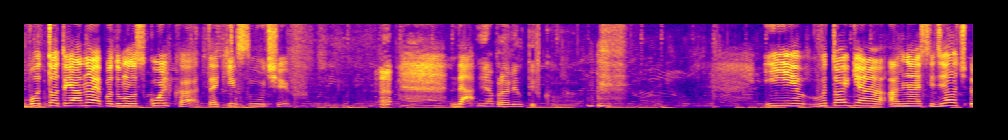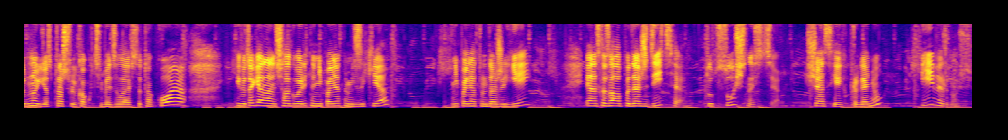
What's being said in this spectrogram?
Вот то-то и оно, я подумала, сколько таких случаев. Да. Я пролил пивко. И в итоге она сидела, ну, ее спрашивали, как у тебя дела и все такое. И в итоге она начала говорить на непонятном языке, непонятном даже ей. И она сказала, подождите, тут сущности, сейчас я их прогоню и вернусь.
